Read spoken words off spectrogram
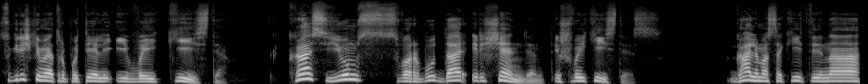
Sugrįžkime truputėlį į vaikystę. Kas jums svarbu dar ir šiandien iš vaikystės? Galima sakyti, na,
